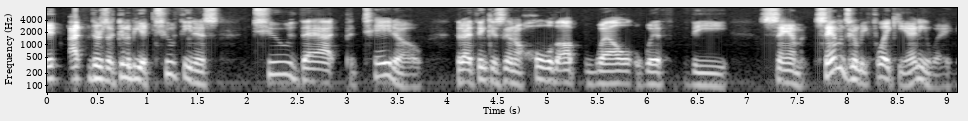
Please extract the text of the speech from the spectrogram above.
it I, there's going to be a toothiness to that potato that I think is going to hold up well with the salmon. Salmon's going to be flaky anyway,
